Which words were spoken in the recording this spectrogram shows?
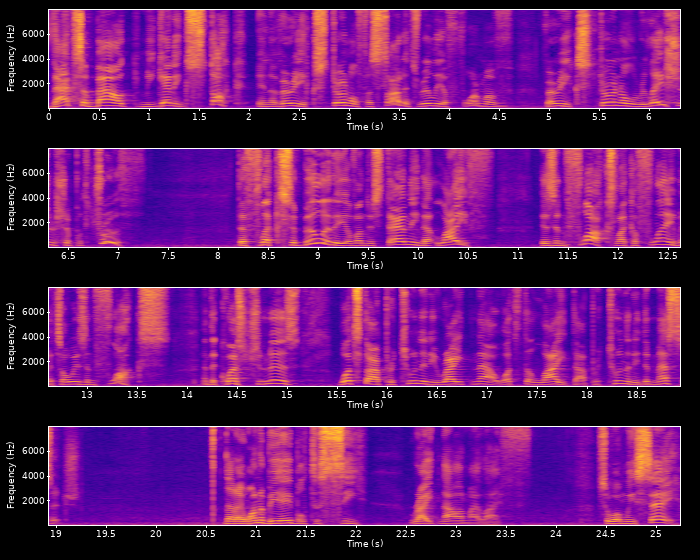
That's about me getting stuck in a very external facade. It's really a form of very external relationship with truth. The flexibility of understanding that life is in flux like a flame, it's always in flux. And the question is, what's the opportunity right now? What's the light, the opportunity, the message that I want to be able to see right now in my life? So when we say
